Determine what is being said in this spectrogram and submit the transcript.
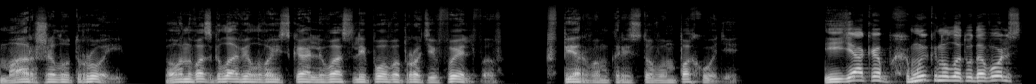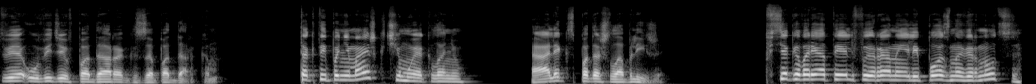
«Маршалу Трой. Он возглавил войска Льва Слепого против эльфов в первом крестовом походе. И Якоб хмыкнул от удовольствия, увидев подарок за подарком. «Так ты понимаешь, к чему я клоню?» Алекс подошла ближе. «Все говорят, эльфы рано или поздно вернутся,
